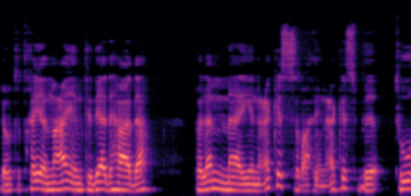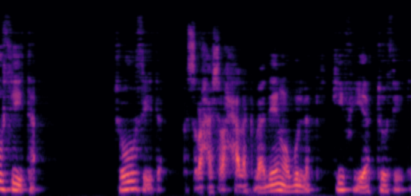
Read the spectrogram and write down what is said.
لو تتخيل معي امتداد هذا فلما ينعكس راح ينعكس ب 2 ثيتا. 2 ثيتا. بس راح اشرحها لك بعدين وأقول لك كيف هي 2 ثيتا.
